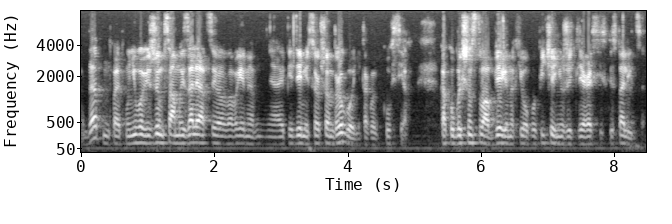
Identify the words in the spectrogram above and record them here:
Да, поэтому у него режим самоизоляции во время э, эпидемии совершенно другой, не такой, как у всех, как у большинства вверенных его попечению жителей российской столицы.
